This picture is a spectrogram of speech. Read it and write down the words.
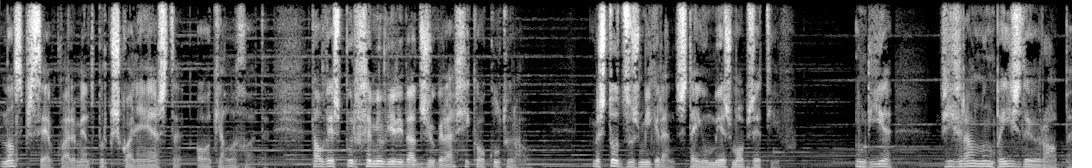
Não se percebe claramente porque escolhem esta ou aquela rota, talvez por familiaridade geográfica ou cultural. Mas todos os migrantes têm o mesmo objetivo. Um dia viverão num país da Europa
